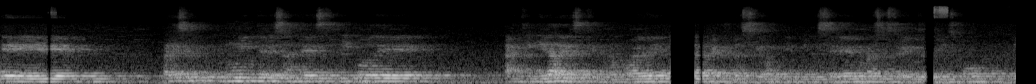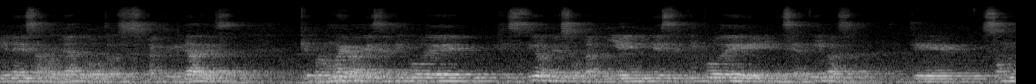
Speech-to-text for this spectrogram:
eh, parece muy interesante este tipo de actividades que promueve la reactivación. El Ministerio de Comercio y Turismo viene desarrollando otras actividades que promuevan este tipo de gestiones o también este tipo de iniciativas que son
